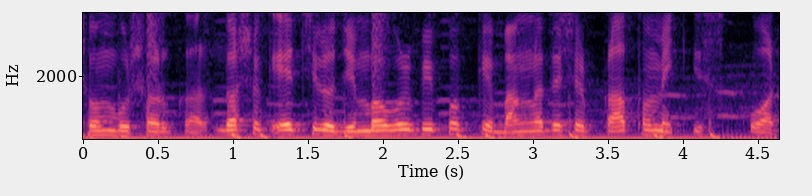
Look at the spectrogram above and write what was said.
শম্ভু সরকার। দর্শক, এ ছিল জিম্বাবুর বিপক্ষে বাংলাদেশের প্রাথমিক স্কোয়াড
